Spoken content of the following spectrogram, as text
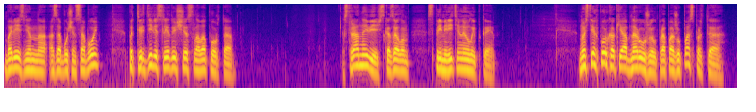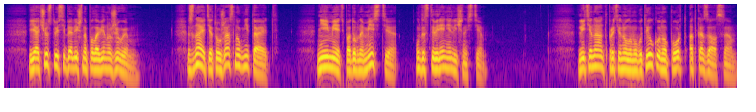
болезненно озабочен собой, подтвердили следующие слова Порта. «Странная вещь», — сказал он с примирительной улыбкой. «Но с тех пор, как я обнаружил пропажу паспорта, я чувствую себя лишь наполовину живым. Знаете, это ужасно угнетает. Не иметь в подобном месте удостоверения личности». Лейтенант протянул ему бутылку, но Порт отказался.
